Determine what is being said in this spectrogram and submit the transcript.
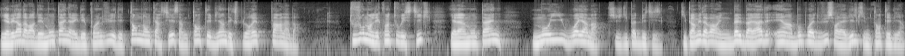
Il y avait l'air d'avoir des montagnes avec des points de vue et des temples dans le quartier, ça me tentait bien d'explorer par là-bas. Toujours dans les coins touristiques, il y a la montagne Moi-Wayama, si je ne dis pas de bêtises qui permet d'avoir une belle balade et un beau point de vue sur la ville qui me tentait bien.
